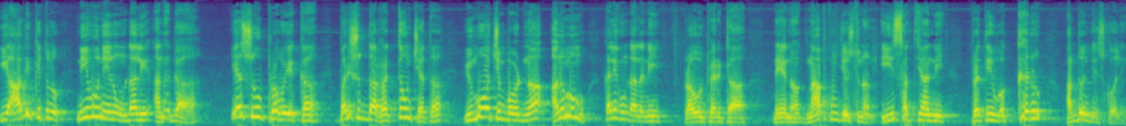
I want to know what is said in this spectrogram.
ఈ ఆధిక్యతలో నీవు నేను ఉండాలి అనగా యేసు ప్రభు యొక్క పరిశుద్ధ రక్తం చేత విమోచింపబడిన అనుమము కలిగి ఉండాలని ప్రభు పేరిట నేను జ్ఞాపకం చేస్తున్నాను. ఈ సత్యాన్ని ప్రతి ఒక్కరూ అర్థం చేసుకోవాలి.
